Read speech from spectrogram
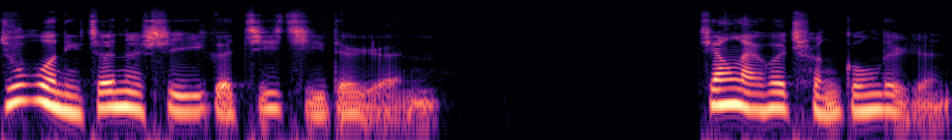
如果你真的是一个积极的人。将来会成功的人，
